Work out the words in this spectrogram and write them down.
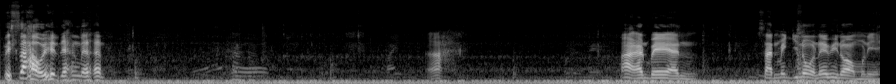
ไปเศร้าเห็นยังนั่นอะมากันไปอันซันเมกิโน่เนี่ยพี่น้องมื้อนี้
